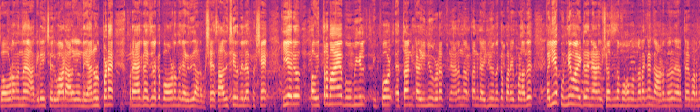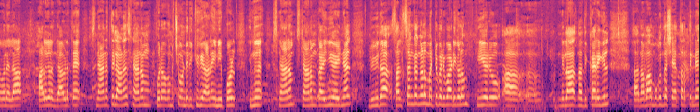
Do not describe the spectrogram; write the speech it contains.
പോകണമെന്ന് ആഗ്രഹിച്ച ഒരുപാട് ആളുകളുണ്ട്. ഞാൻ ഉൾപ്പെടെ പ്രയാഗ്രാജിലൊക്കെ പോകണമെന്ന് കരുതിയതാണ്. പക്ഷേ സാധിച്ചിരുന്നില്ല. പക്ഷേ ഈ ഒരു പവിത്രമായ ഭൂമിയിൽ ഇപ്പോൾ എത്താൻ കഴിഞ്ഞു. ഇവിടെ സ്നാനം നടത്താൻ കഴിഞ്ഞു എന്നൊക്കെ പറയുമ്പോൾ അത് വലിയ പുണ്യമായിട്ട് തന്നെയാണ് വിശ്വാസി സമൂഹം ഒന്നടങ്കം കാണുന്നത്. നേരത്തെ പറഞ്ഞ പോലെ എല്ലാ ആളുകളും രാവിലത്തെ സ്നാനത്തിലാണ് സ്നാനം പുരോഗമിച്ചുകൊണ്ടിരിക്കുകയാണ്. ഇനിയിപ്പോൾ ഇന്ന് സ്നാനം സ്നാനം കഴിഞ്ഞു കഴിഞ്ഞാൽ വിവിധ സത്സംഗങ്ങളും മറ്റു പരിപാടികളും ഈ ഒരു നില നദിക്കരയിൽ നവാമുകുന്ദ ക്ഷേത്രത്തിന്റെ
